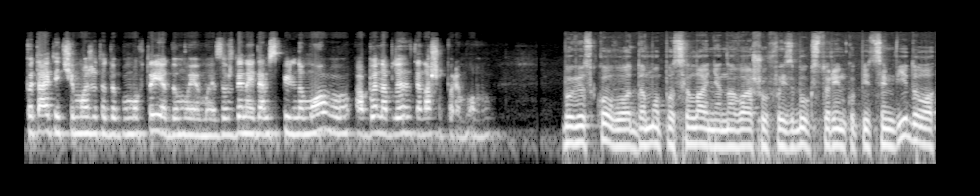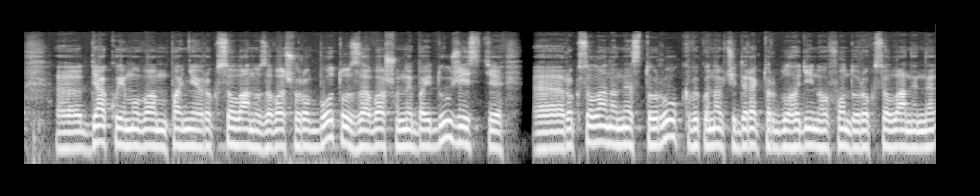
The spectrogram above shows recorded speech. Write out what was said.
питайте, чи можете допомогти. Я думаю, ми завжди знайдемо спільну мову, аби наблизити нашу перемогу. Обов'язково дамо посилання на вашу Фейсбук-сторінку під цим відео. Е, Дякуємо вам, пані Роксолану, за вашу роботу, за вашу небайдужість. Роксолана Несторук, виконавчий директор благодійного фонду Роксолани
